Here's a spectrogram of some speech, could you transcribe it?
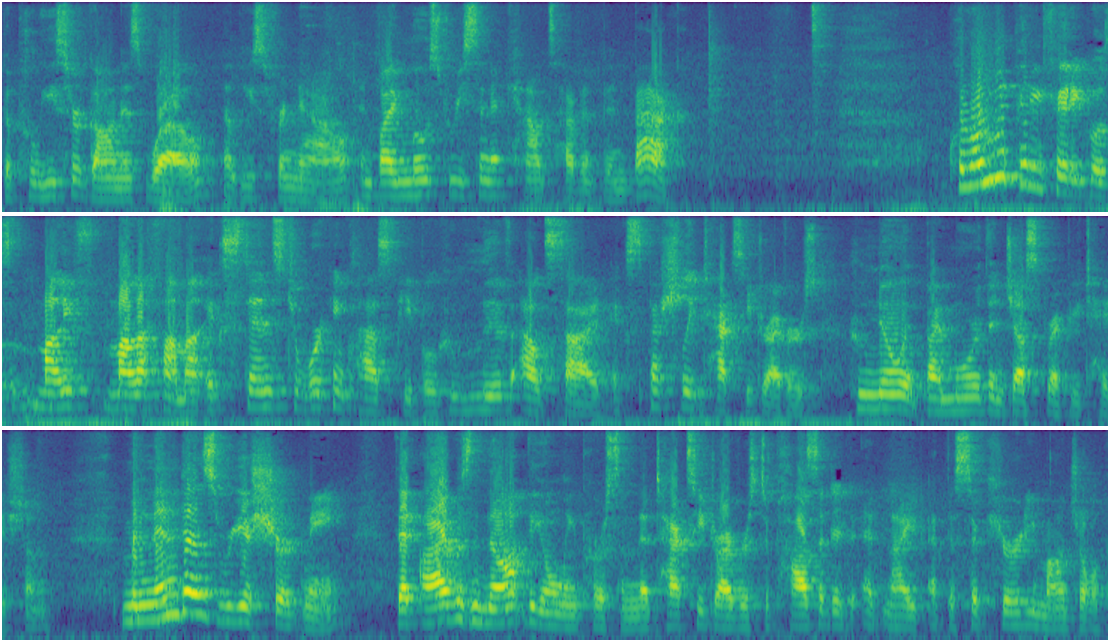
The police are gone as well, at least for now, and by most recent accounts haven't been back. Colonia Periferico's mala fama extends to working class people who live outside, especially taxi drivers who know it by more than just reputation. Menendez reassured me that I was not the only person that taxi drivers deposited at night at the security module,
